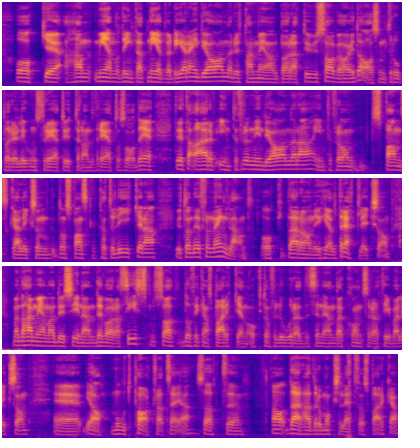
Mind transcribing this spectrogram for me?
Och eh, han menade inte att nedvärdera indianer utan han menade bara att USA vi har idag som tror på religionsfrihet, yttrandefrihet och så. Det, det är ett arv inte från indianerna, inte från spanska, liksom de spanska katolikerna, utan det är från England. Och där har han ju helt rätt liksom. Men det här menade ju sinen, det var rasism så att då fick han sparken och de förlorade sin enda konservativa liksom, eh, ja, motpart så att säga. Så att eh, ja, där hade de också lätt för att sparka.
